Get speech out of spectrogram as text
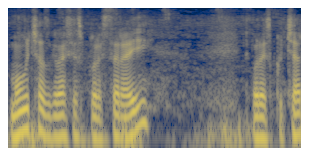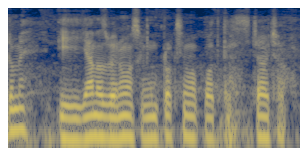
Muchas gracias por estar ahí, por escucharme y ya nos veremos en un próximo podcast. Chao, chao.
